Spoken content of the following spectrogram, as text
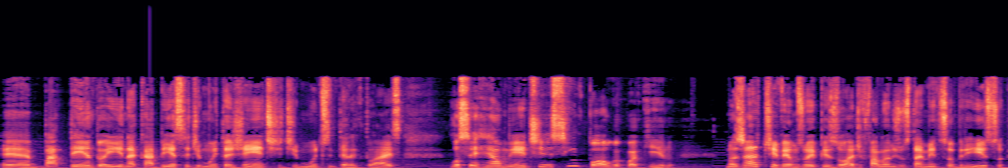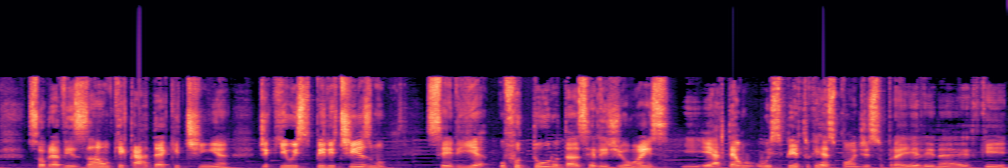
é, batendo aí na cabeça de muita gente, de muitos intelectuais, você realmente se empolga com aquilo. Nós já tivemos um episódio falando justamente sobre isso, sobre a visão que Kardec tinha de que o Espiritismo seria o futuro das religiões e é até o, espírito que responde isso para ele, né? Que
